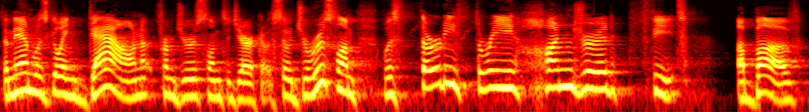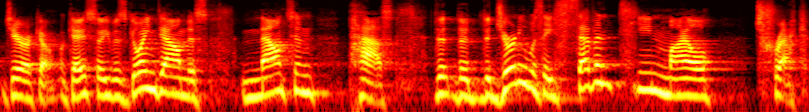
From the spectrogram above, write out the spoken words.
the man was going down from Jerusalem to Jericho. So, Jerusalem was 3,300 feet above Jericho. Okay, so he was going down this mountain pass. The, the, the journey was a 17 mile trek.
